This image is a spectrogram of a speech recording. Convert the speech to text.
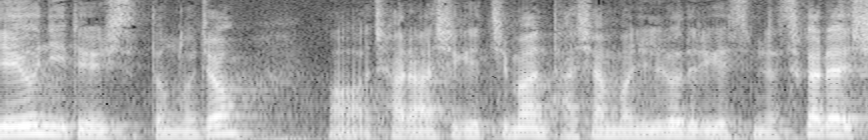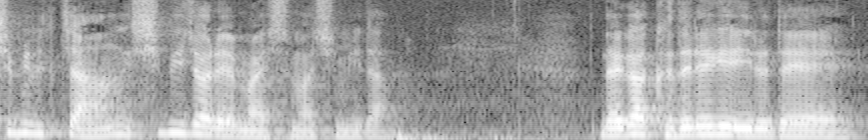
예언이 되어 있었던 거죠. 어, 잘 아시겠지만 다시 한번 읽어드리겠습니다. 스가랴 11장 12절에 말씀하십니다. 내가 그들에게 이르되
